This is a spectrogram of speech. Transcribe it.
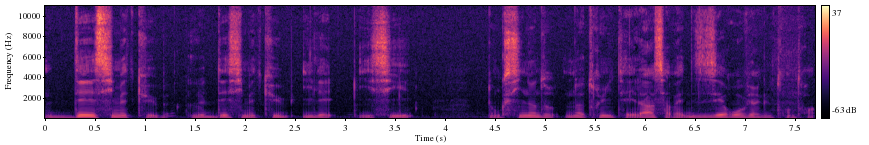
décimètre cube. Le décimètre cube, il est ici. Donc si notre, unité est là, ça va être 0,33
